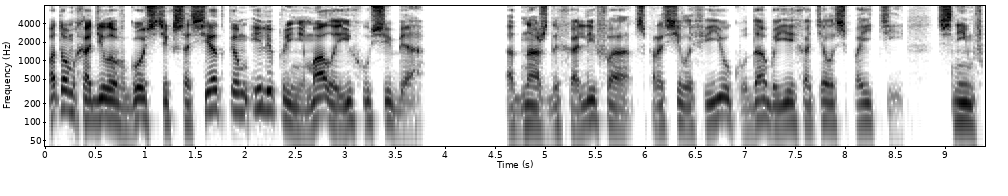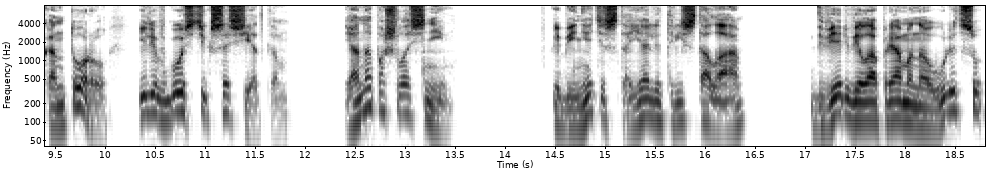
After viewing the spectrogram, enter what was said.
потом ходила в гости к соседкам или принимала их у себя. Однажды халифа спросила Фию, куда бы ей хотелось пойти, с ним в контору или в гости к соседкам, и она пошла с ним. В кабинете стояли три стола, дверь вела прямо на улицу,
